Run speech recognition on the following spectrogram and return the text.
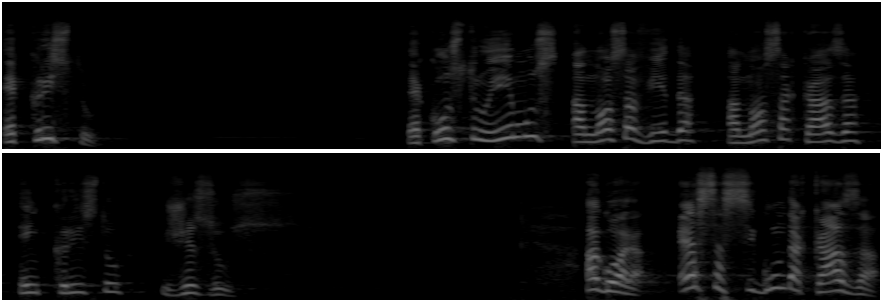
é Cristo. É construirmos a nossa vida, a nossa casa em Cristo Jesus. Agora, essa segunda casa,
